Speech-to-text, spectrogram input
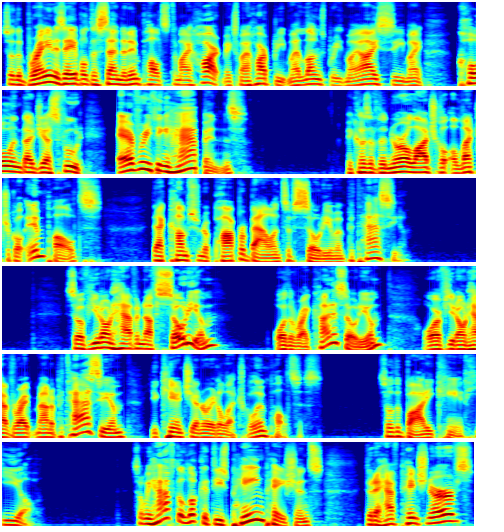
So the brain is able to send an impulse to my heart, makes my heart beat, my lungs breathe, my eyes see, my colon digest food. Everything happens because of the neurological electrical impulse that comes from the proper balance of sodium and potassium. So if you don't have enough sodium or the right kind of sodium, or if you don't have the right amount of potassium, you can't generate electrical impulses. So the body can't heal. So we have to look at these pain patients. Do they have pinched nerves?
